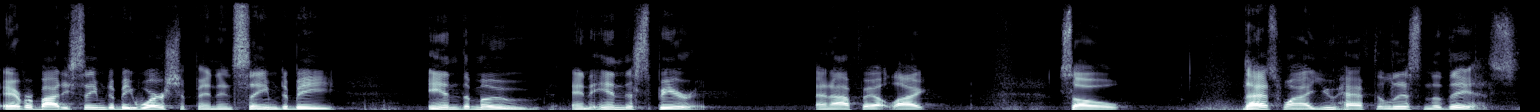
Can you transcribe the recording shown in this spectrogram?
everybody seemed to be worshiping and seemed to be in the mood and in the spirit. And I felt like, so that's why you have to listen to this.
